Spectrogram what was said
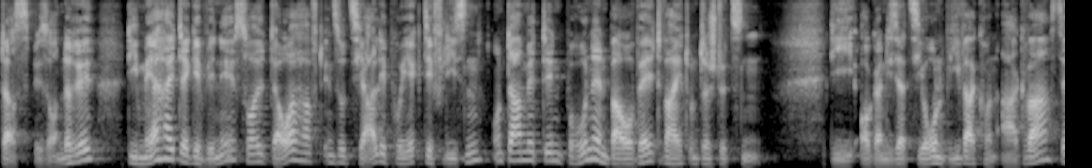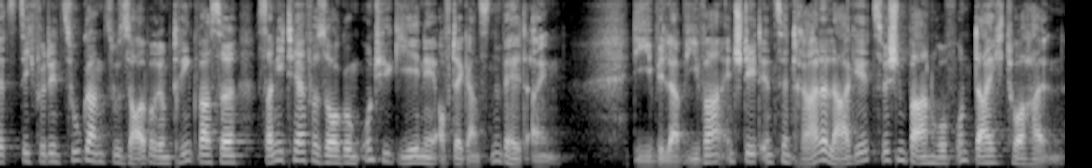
Das Besondere, die Mehrheit der Gewinne soll dauerhaft in soziale Projekte fließen und damit den Brunnenbau weltweit unterstützen. Die Organisation Viva Con Agua setzt sich für den Zugang zu sauberem Trinkwasser, Sanitärversorgung und Hygiene auf der ganzen Welt ein. Die Villa Viva entsteht in zentraler Lage zwischen Bahnhof und Deichtorhallen.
